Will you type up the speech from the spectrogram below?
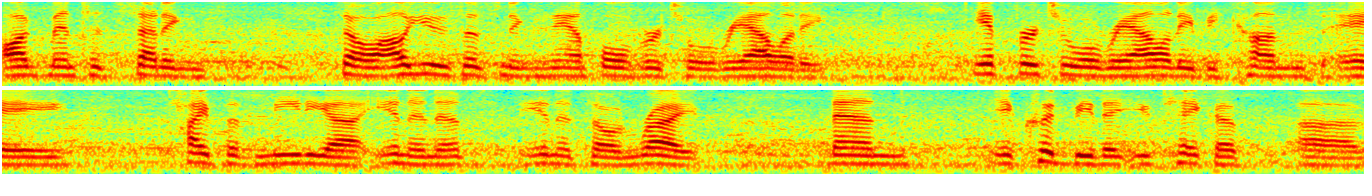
augmented settings. So I'll use as an example virtual reality. If virtual reality becomes a type of media in, in, its, in its own right, then it could be that you take a, a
